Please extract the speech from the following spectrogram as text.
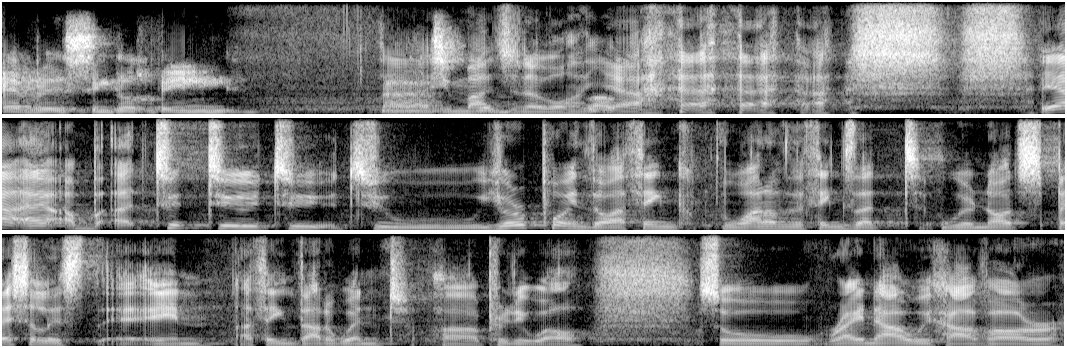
every single thing imaginable. Yeah. yeah. Uh, uh, to to to to your point though, I think one of the things that we're not specialists in, I think that went uh, pretty well. So right now we have our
